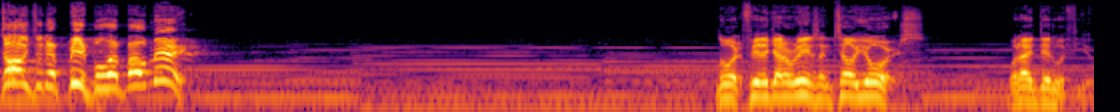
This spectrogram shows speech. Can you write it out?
Talk to the people about me. Lord, feed the Gadarenes and tell yours what I did with you.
